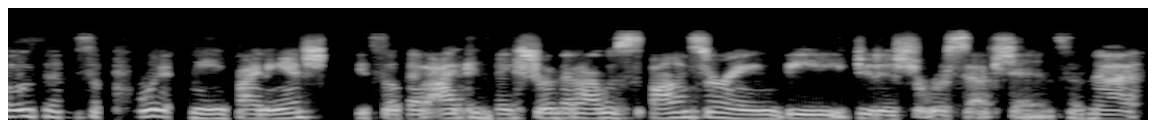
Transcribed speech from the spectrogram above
Cozen supported me financially so that I could make sure that I was sponsoring the judicial receptions and that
